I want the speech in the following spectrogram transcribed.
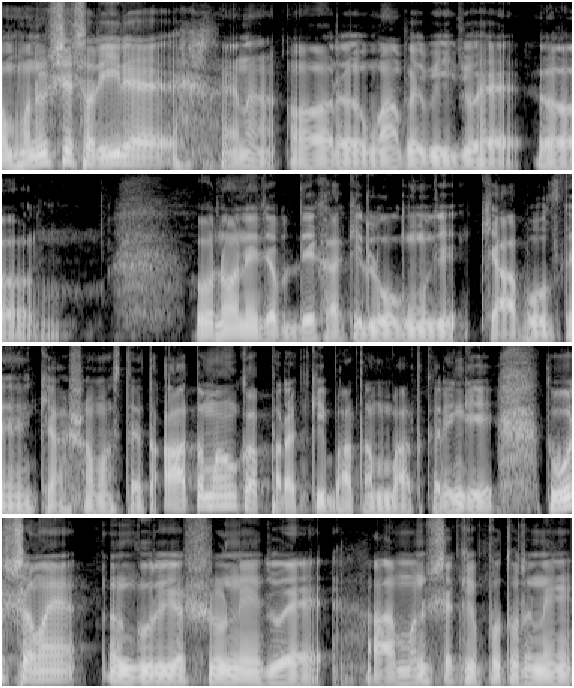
मनुष्य शरीर है है ना? और वहाँ पे भी जो है उन्होंने जब देखा कि लोग मुझे क्या बोलते हैं, क्या समझते हैं तो आत्माओं का परख की बात हम बात करेंगे तो उस समय गुरु यशु ने जो है मनुष्य के पुत्र ने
